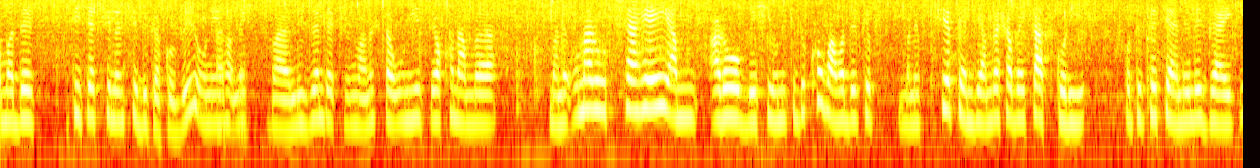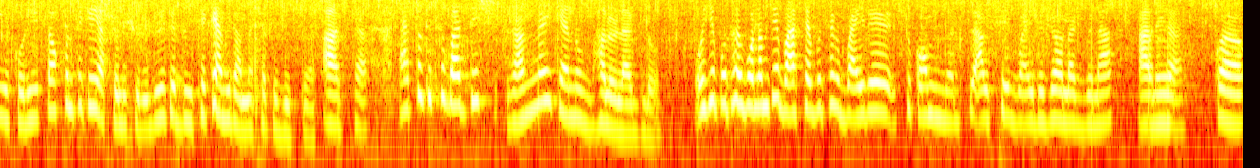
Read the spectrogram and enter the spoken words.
আমাদের টিচার ছিলেন সিবিকা কবির। উনি অনেক লিজেন্ড একজন মানুষ। তা উনি যখন আমরা মানে ওনার উৎসাহেই আম- আরও বেশি। উনি কিন্তু খুব আমাদেরকে মানে চেতেন যে আমরা সবাই কাজ করি প্রত্যেকটা চ্যানেলে যাই ইয়ে করি। তখন থেকেই আসলে শুরু। দুই হাজার দুই থেকে আমি রান্নার সাথে যুক্ত আছি। আচ্ছা এত কিছু বাদ দিয়ে রান্নাই কেন ভালো লাগল? ওই যে প্রথমে বললাম যে বাসায় বসে বাইরে একটু কম আলসে বাইরে যাওয়া লাগবে না। মানে আচ্ছা।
